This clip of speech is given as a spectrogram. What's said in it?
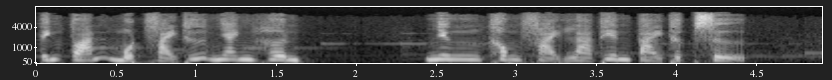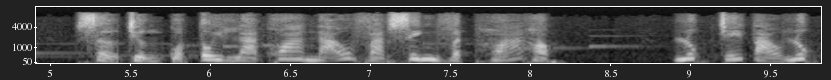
tính toán một vài thứ nhanh hơn. Nhưng không phải là thiên tài thực sự. Sở trường của tôi là khoa não và sinh vật hóa học. Lúc chế tạo lúc,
